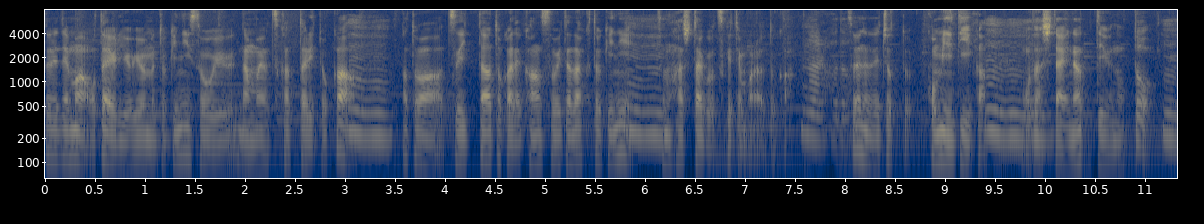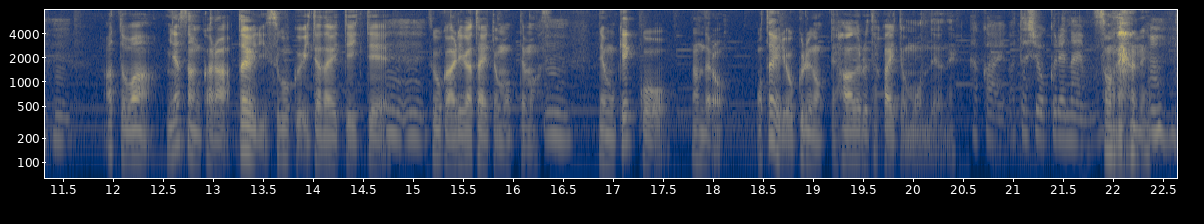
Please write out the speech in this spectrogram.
それでまあお便りを読む時にそういう名前を使ったりとか、うんあとはツイッターとかで感想をいただく時に、うんうん。そのハッシュタグをつけてもらうとか、うんなるほど。そういうのでちょっとコミュニティ感うんうんうん。を出したいなっていうのと、うんうん。あとは皆さんからお便りすごくいただいていて、うんうん。すごくありがたいと思ってます、うん。でも結構なんだろうお便り送るのってハードル高いと思うんだよね。高い。私送れないもん。そうだよね、まうん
